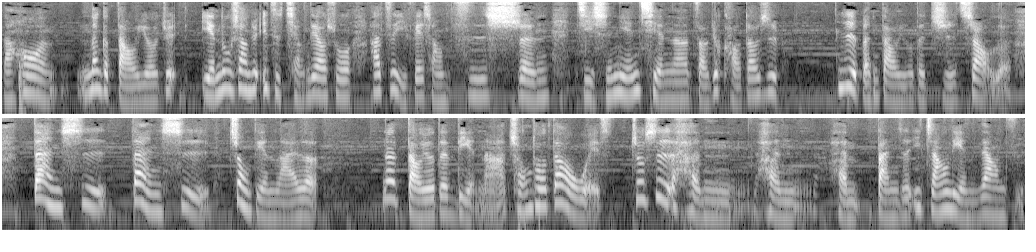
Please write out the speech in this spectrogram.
然后那个导游就沿路上就一直强调说他自己非常资深，几十年前呢早就考到日日本导游的执照了。但是但是重点来了，那导游的脸啊，从头到尾就是很很很板着一张脸这样子，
